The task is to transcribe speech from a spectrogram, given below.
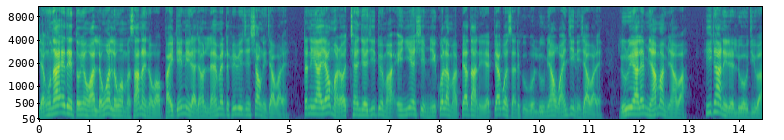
ရန်ကုန်သားဧည့်သည်၃ယောက်ဟာလုံးဝလုံးဝမစားနိုင်တော့ပါဘူးဘိုက်တင်းနေတာကြောင့်လမ်းမဲ့တဖြည်းဖြည်းချင်းရှောက်နေကြပါတယ်တနေရာရောက်မှာတော့ချန်ကျယ်ကြီးတွင်မှာအင်ကြီးရဲ့ရှေ့မြေကွက်လက်မှာပြသနေတဲ့ပြကွက်ဆန်တစ်ခုကိုလူများဝိုင်းကြည့်နေကြပါတယ် လူတွေကလည်းများမှများပါဟီးထနေတဲ့လူအုပ်ကြီးပါ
